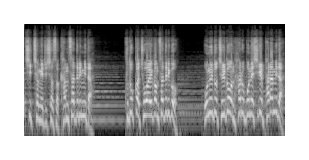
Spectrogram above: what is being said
시청해주셔서 감사드립니다. 구독과 좋아요 감사드리고 오늘도 즐거운 하루 보내시길 바랍니다.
